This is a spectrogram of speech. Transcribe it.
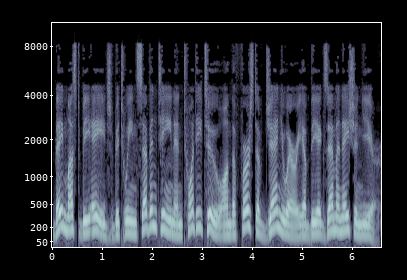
They must be aged between 17 and 22 on 1 January of the examination year.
